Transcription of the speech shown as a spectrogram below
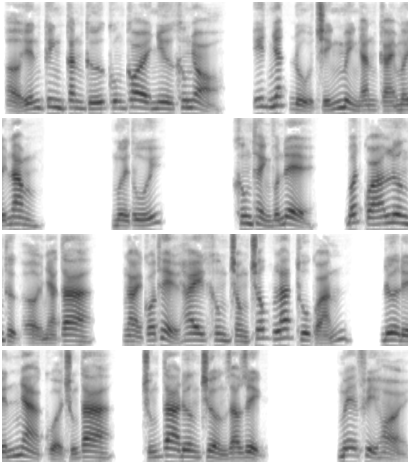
ở hiến kinh căn cứ cũng coi như không nhỏ, ít nhất đủ chính mình ăn cái mấy năm. 10 túi. Không thành vấn đề, bất quá lương thực ở nhà ta, ngài có thể hay không trong chốc lát thu quán, đưa đến nhà của chúng ta, chúng ta đương trường giao dịch. Mễ phỉ hỏi.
